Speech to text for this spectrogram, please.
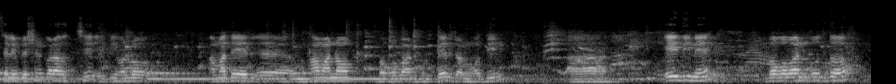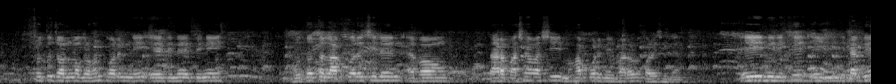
সেলিব্রেশন করা হচ্ছে, এটি হলো আমাদের মহামানব ভগবান বুদ্ধের জন্মদিন। এই দিনে ভগবান বুদ্ধ শুধু জন্মগ্রহণ করেননি, এই দিনে তিনি বুদ্ধত্ব লাভ করেছিলেন এবং তার পাশাপাশি মহাপরিনির্বাণও করেছিলেন। এই নিরিখে এই এটাকে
